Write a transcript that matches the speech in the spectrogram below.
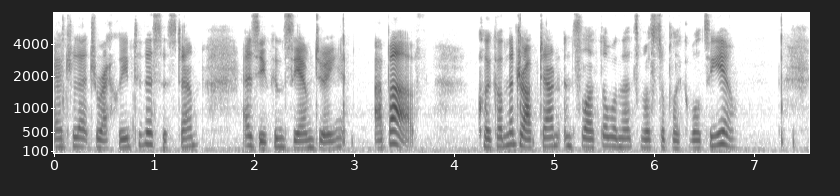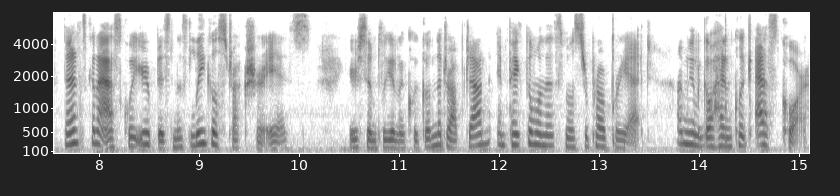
enter that directly into the system. As you can see, I'm doing it above. Click on the drop down and select the one that's most applicable to you. Then it's going to ask what your business legal structure is. You're simply going to click on the drop down and pick the one that's most appropriate. I'm going to go ahead and click S Corp.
